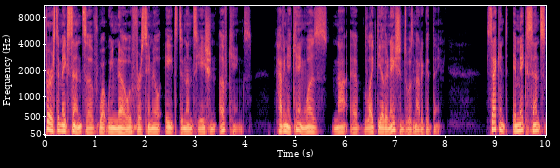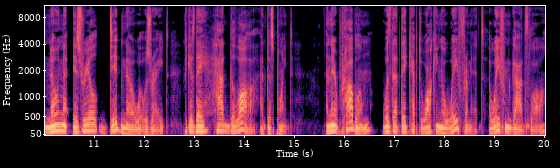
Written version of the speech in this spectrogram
First, it makes sense of what we know of 1 Samuel 8's denunciation of kings. Having a king was not, uh, like the other nations, was not a good thing. Second, it makes sense knowing that Israel did know what was right because they had the law at this point. And their problem was that they kept walking away from it, away from God's law,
